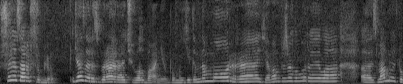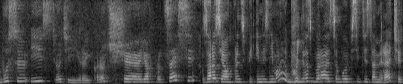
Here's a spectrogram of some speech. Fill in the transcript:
Що я зараз роблю? Я зараз збираю речі в Албанію, бо ми їдемо на море, я вам вже говорила. Е, З мамою, з бабусею і з тьотєю Ірою. Коротше, я в процесі. Зараз я вам, в принципі, і не знімаю, бо я збираю з собою всі ті самі речі,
